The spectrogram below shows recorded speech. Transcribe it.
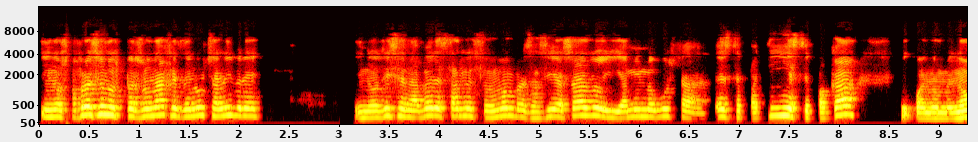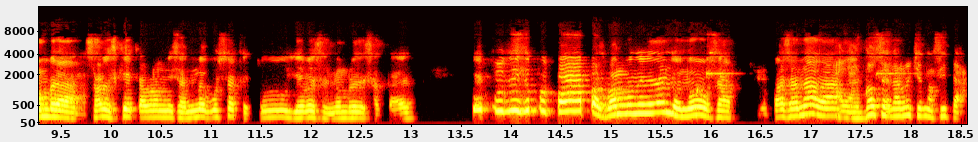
y nos ofrece unos personajes de lucha libre y nos dicen, a ver, están nuestros nombres así asado y a mí me gusta este para ti, este para acá y cuando me nombra, ¿sabes qué, cabrón? Me dice, a mí me gusta que tú lleves el nombre de Satael. Y pues dije, pues papas, vamos dando, ¿no? O sea, no pasa nada. A las 12 de la noche nos cita.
